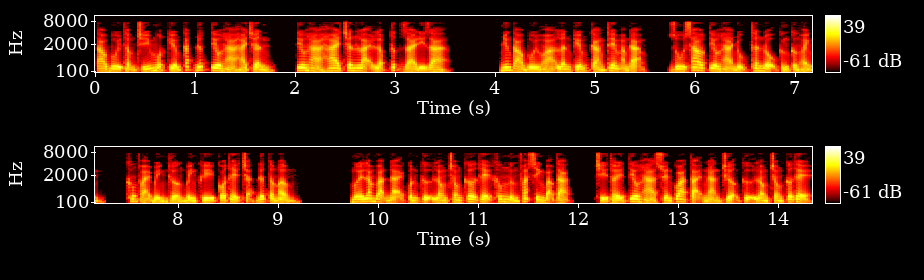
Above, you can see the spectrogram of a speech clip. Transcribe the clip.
Tào bùi thậm chí một kiếm cắt đứt tiêu hà hai chân, tiêu hà hai chân lại lập tức dài đi ra nhưng tào bùi hỏa lân kiếm càng thêm ảm đạm, dù sao tiêu hà nhục thân độ cứng cường hành, không phải bình thường binh khí có thể chặt đứt tầm ẩm. Mười lăm vạn đại quân cự long trong cơ thể không ngừng phát sinh bạo tạc, chỉ thấy tiêu hà xuyên qua tại ngàn trượng cự long trong cơ thể,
